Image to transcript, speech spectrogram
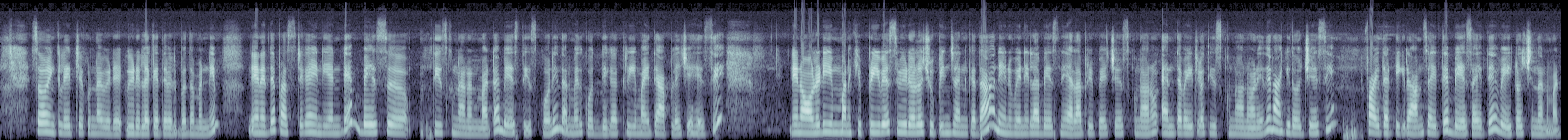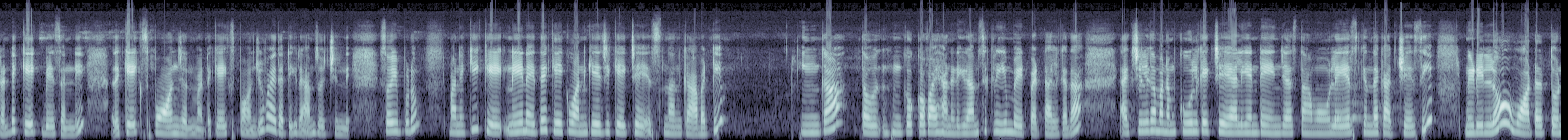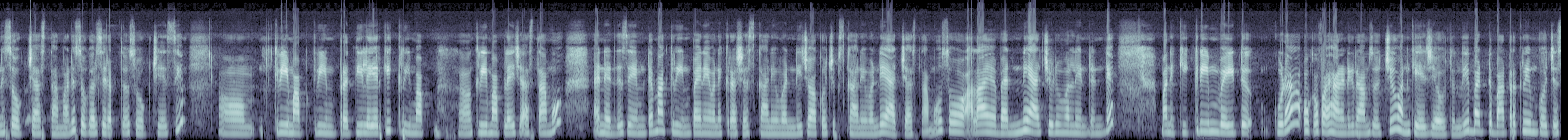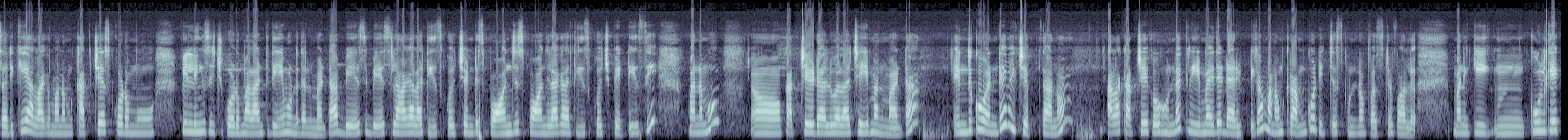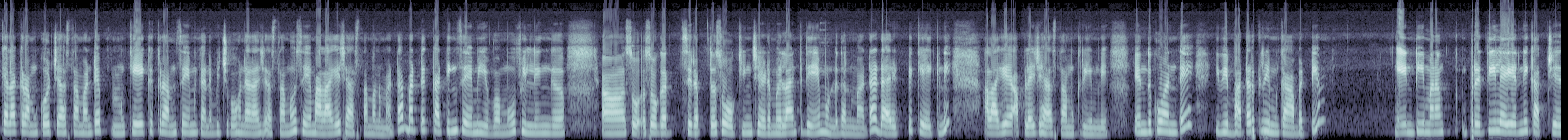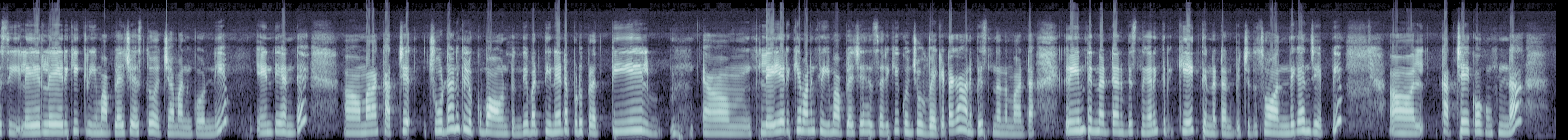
సో ఇంక లేట్ చేయకుండా వీడియో వీడియోలోకి అయితే వెళ్ళిపోదామండి. నేనైతే ఫస్ట్గా ఏంటి అంటే బేస్ తీసుకున్నాను అనమాట బేస్ తీసుకొని దాని మీద కొద్దిగా క్రీమ్ అయితే అప్లై చేసేసి నేను ఆల్రెడీ మనకి ప్రీవియస్ వీడియోలో చూపించాను కదా నేను వెనిలా బేస్ని ఎలా ప్రిపేర్ చేసుకున్నాను ఎంత వెయిట్లో తీసుకున్నాను అనేది నాకు ఇది వచ్చేసి ఫైవ్ థర్టీ గ్రామ్స్ అయితే బేస్ అయితే వెయిట్ వచ్చిందనమాట అంటే కేక్ బేస్ అండి. అదే కేక్ స్పాంజ్ అనమాట cake sponge five thirty grams వచ్చింది. సో ఇప్పుడు మనకి కేక్ నేనైతే కేక్ వన్ కేజీ కేక్ చేస్తున్నాను కాబట్టి ఇంకా థౌ ఇంకొక five hundred grams cream weight పెట్టాలి కదా. యాక్చువల్గా మనం కూల్ కేక్ చేయాలి అంటే ఏం చేస్తాము? లేయర్స్ కింద కట్ చేసి మిడిల్లో వాటర్తోని సోక్ చేస్తాము అంటే షుగర్ సిరప్తో సోక్ చేసి క్రీమ్ అప్ క్రీమ్ ప్రతి లేయర్కి క్రీమ్ అప్ క్రీమ్ అప్లై చేస్తాము. And at the same time ఆ క్రీమ్ పైన ఏమైనా క్రషెస్ కానివ్వండి చాకో చిప్స్ కానివ్వండి యాడ్ చేస్తాము. సో అలా ఇవన్నీ యాడ్ చేయడం వల్ల ఏంటంటే మనకి క్రీమ్ వెయిట్ కూడా ఒక ఫైవ్ హండ్రెడ్ గ్రామ్స్ వచ్చి వన్ కేజీ అవుతుంది. బట్ బటర్ క్రీమ్కి వచ్చేసరికి అలాగ మనం కట్ చేసుకోవడం ఇచ్చుకోవడము ఫిల్లింగ్స్ ఇచ్చుకోవడం అలాంటిది ఏమి ఉండదనమాట బేస్ బేస్ లాగా అలా తీసుకొచ్చి అంటే స్పాంజ్ స్పాంజ్ లాగా అలా తీసుకొచ్చి పెట్టేసి మనము కట్ చేయడాలు అలా చేయమన్నమాట. ఎందుకు అంటే మీకు చెప్తాను. అలా కట్ చేయకోకుండా క్రీమ్ అయితే డైరెక్ట్గా మనం క్రమ్ కోట్ ఇచ్చేసుకుంటాం ఫస్ట్ ఆఫ్ ఆల్. మనకి కూల్ కేక్ ఎలా క్రమ్ కోట్ చేస్తామంటే కేక్ క్రమ్స్ ఏమి కనిపించుకోకుండా ఎలా చేస్తామో సేమ్ అలాగే చేస్తామన్నమాట. బట్ కటింగ్స్ ఏమి ఇవ్వము. ఫిల్లింగ్ సో షుగర్ సిరప్తో సోకింగ్ చేయడం ఇలాంటిది ఏమి ఉండదన్నమాట. డైరెక్ట్ కేక్ని అలాగే అప్లై చేస్తాము క్రీమ్ని. ఎందుకు అంటే ఇది బటర్ క్రీమ్ కాబట్టి ఏంటి మనం ప్రతి లేయర్ని కట్ చేసి లేయర్ లేయర్కి క్రీమ్ అప్లై చేస్తూ వచ్చామనుకోండి ఏంటి అంటే మనం కట్ చే చూడడానికి లుక్ బాగుంటుంది బట్ తినేటప్పుడు ప్రతి లేయర్కి మనం క్రీమ్ అప్లై చేసేసరికి కొంచెం వెగటగా అనిపిస్తుంది అనమాట క్రీమ్ తిన్నట్టు అనిపిస్తుంది కానీ కేక్ తిన్నట్టు అనిపించదు. సో అందుకని చెప్పి కట్ చేయకోకుండా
